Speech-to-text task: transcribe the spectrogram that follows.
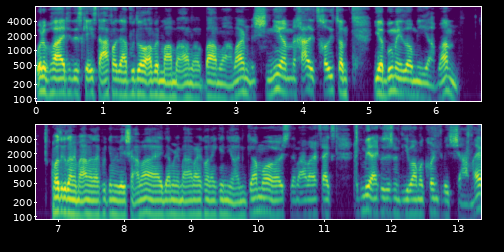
would apply to this case to Afal Gavudo Avad Mama Bama Amar Shnia Mechalitz Chalitza Yabume Lo Miyabam." What the Mama we can be Shammai, Damari Mama Konakin Yon Gamor, the Mama effects. It can be an acquisition of the Yavam according to Beit Shammai.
